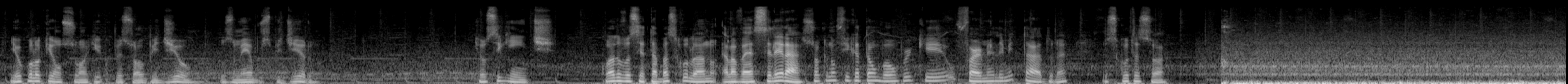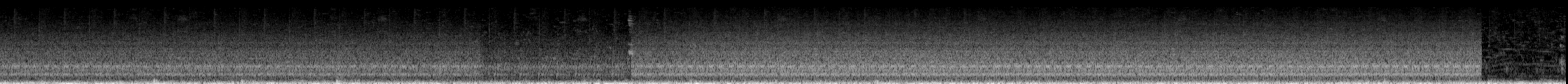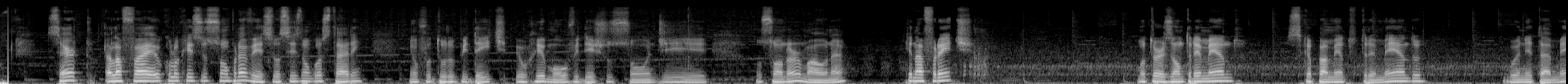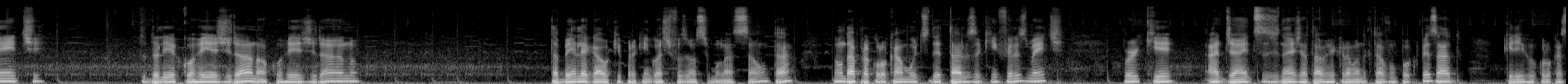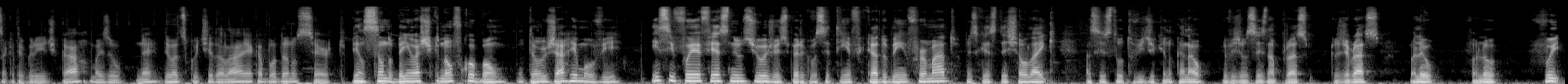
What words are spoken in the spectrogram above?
E eu coloquei um som aqui que o pessoal pediu, os membros pediram. Que é o seguinte. Quando você está basculando, ela vai acelerar. Só que não fica tão bom porque o farm é limitado, né? Escuta só. Certo? Ela faz, eu coloquei esse som para ver. Se vocês não gostarem, em um futuro update eu removo e deixo o som de o som normal, né? Aqui na frente, motorzão tremendo, escapamento tremendo, bonitamente. Tudo ali a correia girando, ó, correia girando. Tá bem legal aqui para quem gosta de fazer uma simulação, tá? Não dá para colocar muitos detalhes aqui, infelizmente, porque a Giants né, já estava reclamando que estava um pouco pesado. Queria que eu colocasse na categoria de carro, mas eu né, dei uma discutida lá e acabou dando certo. Pensando bem, eu acho que não ficou bom, então eu já removi. Esse foi o FS News de hoje, eu espero que você tenha ficado bem informado. Não esqueça de deixar o like, assista outro vídeo aqui no canal. Eu vejo vocês na próxima. Grande abraço, valeu, falou, fui!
